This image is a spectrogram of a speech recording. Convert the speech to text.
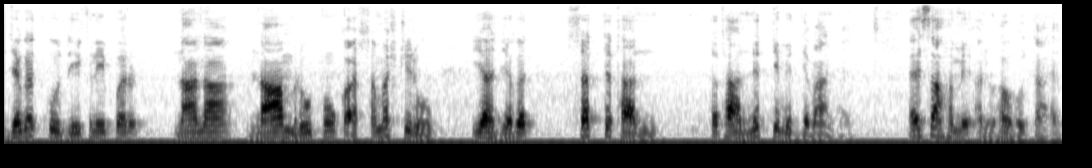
जगत को देखने पर नाना नाम रूपों का समष्टि रूप यह जगत सत्य था तथा नित्य विद्यमान है। ऐसा हमें अनुभव होता है।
